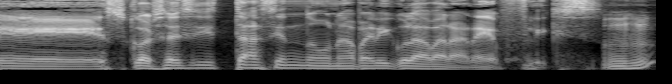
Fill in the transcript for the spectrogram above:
Eh, Scorsese está haciendo una película para Netflix. Ujú.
